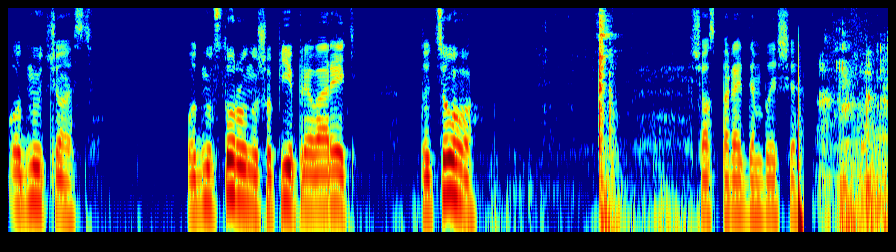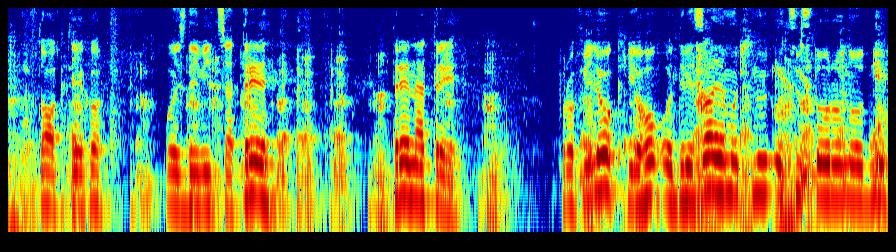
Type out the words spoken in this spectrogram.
одну часть. Одну сторону, щоб її приварити до цього. Зараз перейдемо ближче. Так, тихо. Ось дивіться, 3, 3 на 3. Профільок, його відрізаємо оцю сторону одну,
